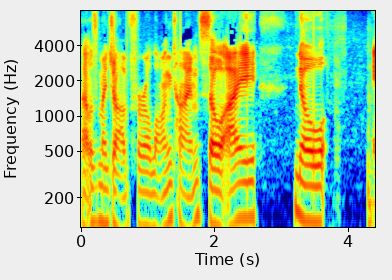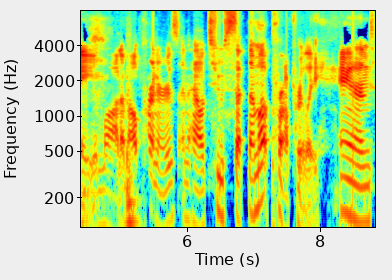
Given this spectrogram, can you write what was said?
That was my job for a long time, so I know a lot about printers and how to set them up properly. And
